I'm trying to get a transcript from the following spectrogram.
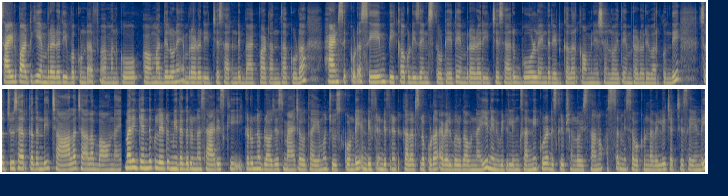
సైడ్ పార్ట్కి ఎంబ్రాయిడరీ ఇవ్వకుండా మనకు మధ్యలోనే ఎంబ్రాయిడరీ ఇచ్చేసారండి బ్యాక్ పార్ట్ అంతా కూడా. హ్యాండ్స్కి కూడా సేమ్ పీకాక్ డిజైన్స్ తోటి అయితే ఎంబ్రాయిడరీ ఇచ్చేసారు గోల్డ్ అండ్ రెడ్ కలర్ కాంబినేషన్లో అయితే ఎంబ్రాయిడరీ వర్క్ ఉంది. సో చూసారు కదండి చాలా చాలా బాగున్నాయి. మరి ఇంకెందుకు లేటు? మీ దగ్గర ఉన్న శారీస్కి ఇక్కడున్న బ్లౌజెస్ మ్యాచ్ అవుతాయేమో చూసుకోండి. అండ్ డిఫరెంట్ డిఫరెంట్ కలర్స్లో కూడా అవైలబుల్గా ఉన్నాయి. నేను వీటి లింక్స్ అన్నీ కూడా డిస్క్రిప్షన్లో ఇస్తాను. అస్సలు మిస్ అవ్వకుండా వెళ్ళి చెక్ చేసేయండి.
